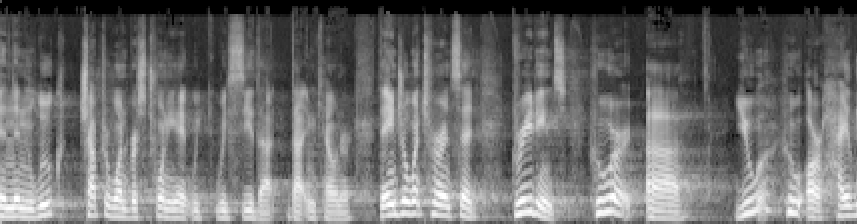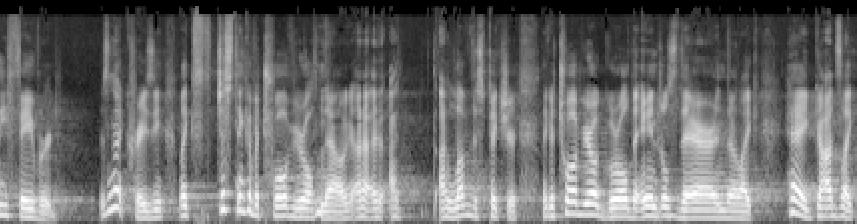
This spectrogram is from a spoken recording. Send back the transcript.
And in Luke chapter 1, verse 28, we, we see that, that encounter. The angel went to her and said, Greetings, who are uh, you who are highly favored? Isn't that crazy? Like, just think of a 12 year old now. I, I, I love this picture. Like a 12 year old girl, the angel's there, and they're like, hey, God's like,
